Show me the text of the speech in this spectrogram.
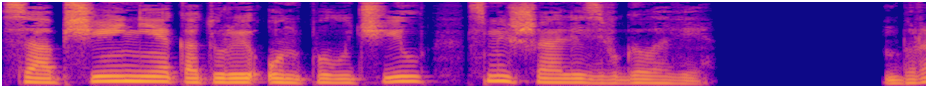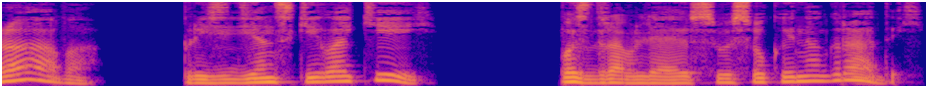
Сообщения, которые он получил, смешались в голове. «Браво! Президентский лакей! Поздравляю с высокой наградой!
